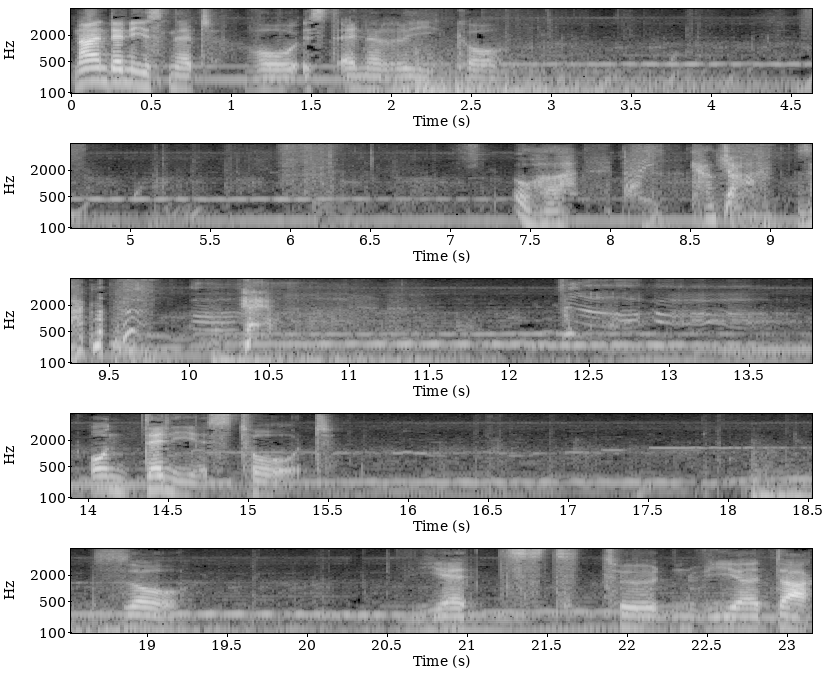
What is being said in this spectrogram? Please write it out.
Nein, Danny ist nett. Wo ist Enrico? Oha. Kannst du... Sag mal... Und Danny ist tot. So. Jetzt töten wir Duck.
